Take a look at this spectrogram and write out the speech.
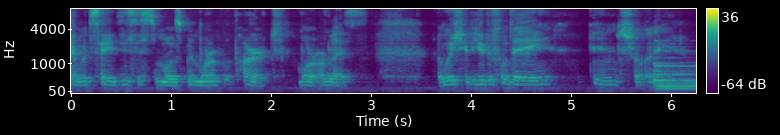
I would say this is the most memorable part, more or less. I wish you a beautiful day. Enjoy.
